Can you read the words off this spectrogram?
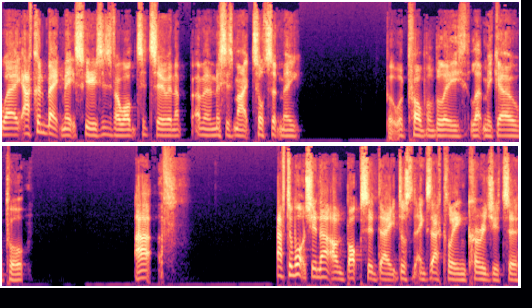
where I could make me excuses if I wanted to, and I, I mean, Mrs. might tut at me, but would probably let me go. But I, after watching that on Boxing Day, it doesn't exactly encourage you to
